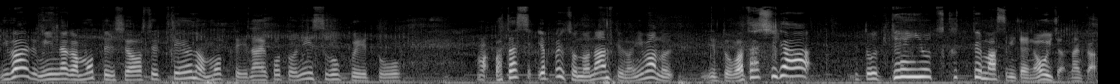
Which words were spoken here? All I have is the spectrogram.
いわゆるみんなが持ってる幸せっていうのを持っていないことにすごく、えっとまあ、私やっぱりその何ていうの今の、えっと、私が、えっと、原因を作ってますみたいな多いじゃん。なんか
